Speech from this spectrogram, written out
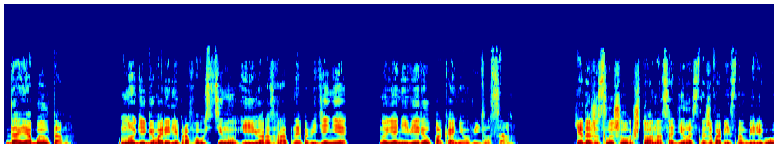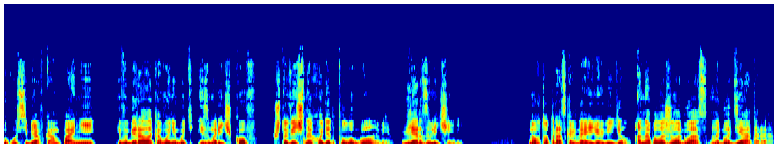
Да, я был там. Многие говорили про Фаустину и ее развратное поведение, но я не верил, пока не увидел сам. Я даже слышал, что она садилась на живописном берегу у себя в компании и выбирала кого-нибудь из морячков, что вечно ходят полуголыми, для развлечений. Но в тот раз, когда я ее видел, она положила глаз на гладиатора.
